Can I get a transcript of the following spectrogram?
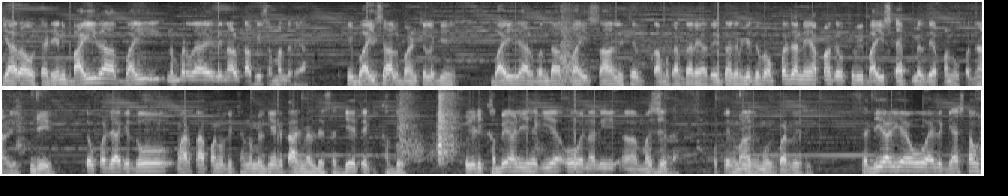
11 ਉਹ ਸਾਈਡ ਯਾਨੀ 22 ਦਾ 22 ਨੰਬਰ ਦਾ ਇਹਦੇ ਨਾਲ ਕਾਫੀ ਸੰਬੰਧ ਰਿਹਾ। ਇਹ 22 ਸਾਲ ਬਣ ਚ ਲੱਗੇ 22000 ਬੰਦਾ 22 ਸਾਲ ਇੱਥੇ ਕੰਮ ਕਰਦਾ ਰਿਹਾ ਤੇ ਇਦਾਂ ਕਰਕੇ ਜਦੋਂ ਉੱਪਰ ਜਾਂਦੇ ਹਾਂ ਆਪਾਂ ਤੇ ਉੱਥੇ ਵੀ 22 ਸਟੈਪ ਮਿਲਦੇ ਆਪਾਂ ਨੂੰ ਉੱਪਰ ਜਾਣ ਲਈ। ਜੀ। ਤੇ ਉੱਪਰ ਜਾ ਕੇ ਦੋ ਇਮਾਰਤਾਂ ਆਪਾਂ ਨੂੰ ਦੇਖਣ ਨੂੰ ਮਿਲਦੀਆਂ ਕਿ ਤਾਜ ਮਹਿਲ ਦੇ ਸੱਜੇ ਤੇ ਇੱਕ ਖੱਬੇ। ਤੇ ਜਿਹੜੀ ਖੱਬੇ ਵਾਲੀ ਹੈਗੀ ਆ ਉਹ ਇਹਨਾਂ ਦੀ ਮਸਜਿਦ ਹੈ ਉੱਥੇ ਨਮਾਜ਼ ਨੂੰ ਪੜ੍ਹਦੇ ਸੀ। ਸੱਜੀ ਵਾਲੀ ਹੈ ਉਹ as a guest house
